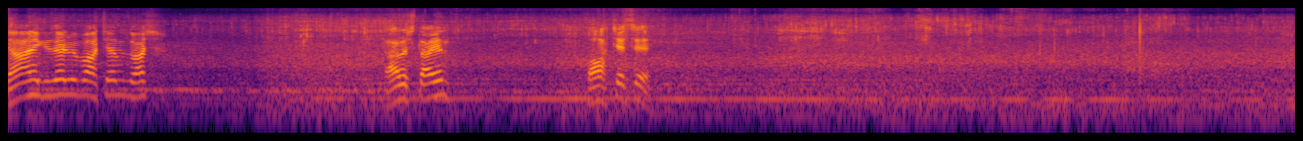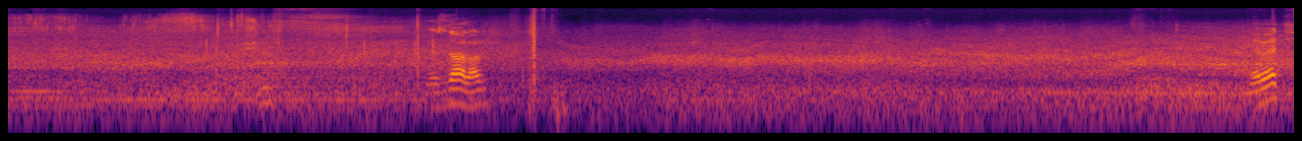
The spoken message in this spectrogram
yani güzel bir bahçemiz var. Danıştay'ın bahçesi. Biz de alalım. Evet.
